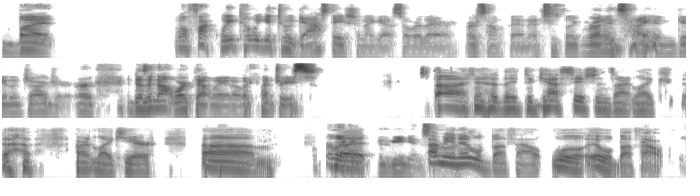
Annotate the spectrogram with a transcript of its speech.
but well, fuck, wait till we get to a gas station, I guess, over there or something. And just like run inside and get a charger. Or does it not work that way in other countries? Uh the, the gas stations aren't like uh, aren't like here. Um Or like a but convenience I mean it will buff out. Well, it will buff out. Yeah,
